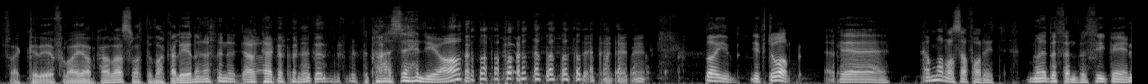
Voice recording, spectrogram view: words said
فكر يا فراير خلاص راح تضحك علينا. سهلة ها طيب دكتور آه، كم مرة سافرت؟ ما دخل بس في بين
